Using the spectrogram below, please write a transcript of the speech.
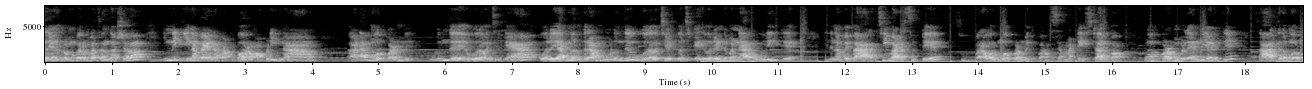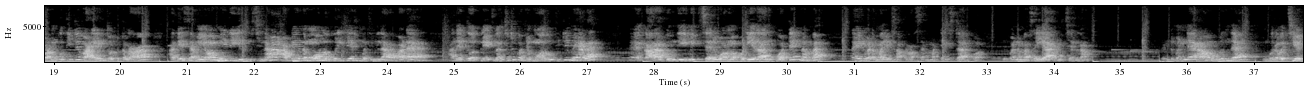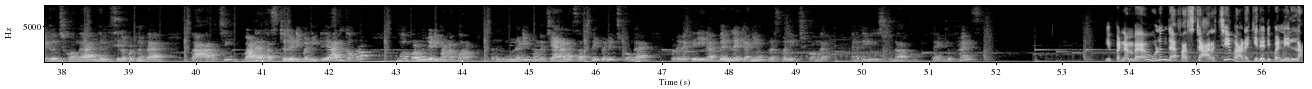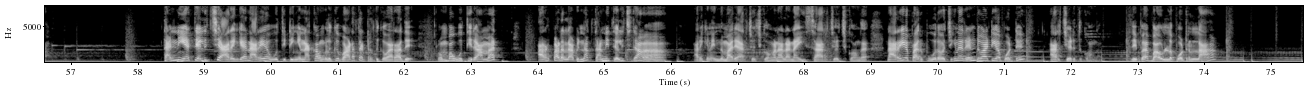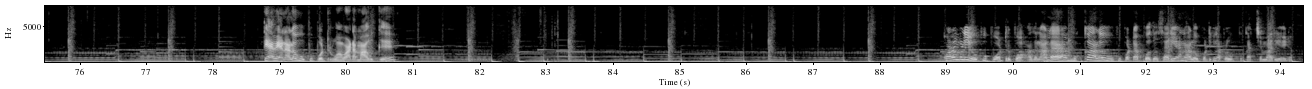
அதில் எனக்கு ரொம்ப ரொம்ப சந்தோஷம். இன்னைக்கு நம்ம என்ன பார்க்க போகிறோம் அப்படின்னா வடை மோர் குழம்பு. உளுந்து ஊற வச்சிருக்கேன். ஒரு இரநூறு கிராம் உளுந்து ஊற வச்சு எடுத்து வச்சிருக்கேன். இது ஒரு ரெண்டு மணி நேரம் ஊறி இருக்கு. இது நம்ம இப்போ அரைச்சி வடை சுட்டு சூப்பராக ஒரு மோர் குழம்பு வைக்க போகிறோம் செம்ம டேஸ்ட்டாக இருக்கும். மோர் குழம்புலேருந்து எடுத்து சாதத்தில் மோர் குழம்பு ஊற்றிட்டு வடையும் தொட்டுக்கலாம். அதே சமயம் மீதி இருந்துச்சுன்னா அப்படியே அந்த மோரில் ஊறிக்கிட்டே இருக்கும் பார்த்தீங்களா வடை. அதை எடுத்து ஒரு பிளேட்டில் வச்சுட்டு கொஞ்சம் மோர் ஊற்றிட்டு மேலே காரா பூந்தி மிக்சர் ஓமப்பொடி ஏதாவது போட்டு நம்ம தயிர் வடை மாதிரியும் சாப்பிடலாம். செம்ம டேஸ்ட்டாக இருக்கும். இப்போ நம்ம செய்ய ஆரம்பிச்சிடலாம். ரெண்டு மணி நேரம் உளுந்த ஊற வச்சு எடுத்து வச்சுக்கோங்க. இந்த மிக்சியில் போட்டு நம்ம இப்போ அரைச்சி வடை ஃபஸ்ட்டு ரெடி பண்ணிவிட்டு அதுக்கப்புறம் மோர் குழம்பு ரெடி பண்ண போகிறோம் அதுக்கு முன்னாடி நம்ம சேனலை சப்ஸ்கிரைப் பண்ணி வச்சுக்கோங்க. கூடவே தெரியல பெல் ஐக்கானையும் ப்ரெஸ் பண்ணி வச்சுக்கோங்க. எனக்கு யூஸ்ஃபுல்லாக இருக்கும். தேங்க்யூ ஃப்ரெண்ட்ஸ் இப்போ நம்ம உளுந்த ஃபஸ்ட்டு அரைச்சி வடைக்கு ரெடி பண்ணிடலாம். தண்ணியை தெளித்து அரைங்க. நிறைய ஊற்றிட்டிங்கனாக்கா உங்களுக்கு வடை தட்டுறதுக்கு வராது. ரொம்ப ஊற்றிடாமல் அரைப்படலை அப்படின்னா தண்ணி தெளித்து தான் அரைக்கணும். இந்த மாதிரி அரைச்சி வச்சுக்கோங்க. நல்லா நைஸாக அரைச்சி வச்சுக்கோங்க. நிறைய பருப்பு ஊற வச்சிங்கன்னா ரெண்டு வாட்டியாக போட்டு அரைச்சி எடுத்துக்கோங்க. இது இப்போ பவுலில் போட்டுடலாம். தேவையான அளவு உப்பு போட்டுருவோம் வடை மாவுக்கு. குழம்புலையும் உப்பு போட்டிருப்போம். அதனால் முக்கால் அளவு உப்பு போட்டால் போதும். சரியான அளவு போட்டிங்கன்னா அப்புறம் உப்பு கச்ச மாதிரி ஆகிடும்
